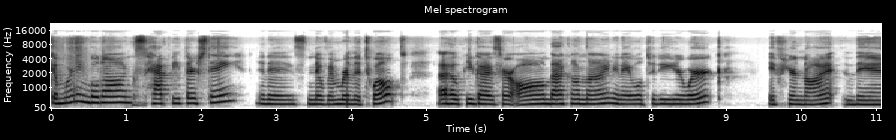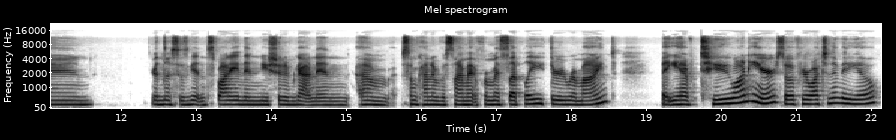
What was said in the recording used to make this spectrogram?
Good morning, Bulldogs. Happy Thursday. It is November the 12th. I hope you guys are all back online and able to do your work. If you're not, then, and this is getting spotty, then you should have gotten in um, some kind of assignment from Miss Lepley through Remind. But you have two on here. So if you're watching the video,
